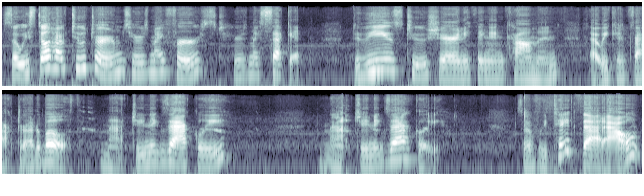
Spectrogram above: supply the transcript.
So we still have two terms. Here's my first. Here's my second. Do these two share anything in common that we can factor out of both? Matching exactly, matching exactly. So if we take that out,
